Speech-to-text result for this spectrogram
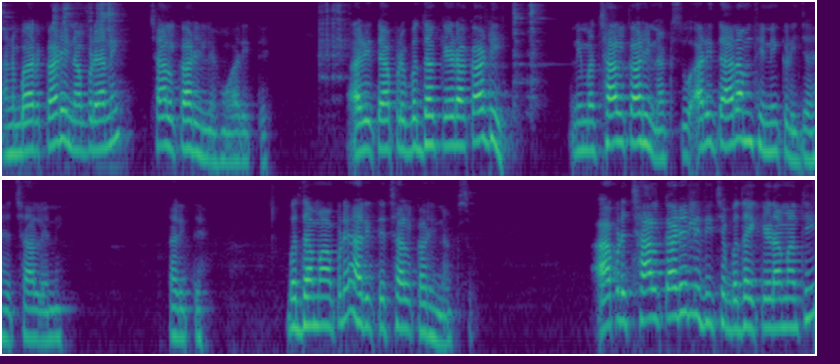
અને બહાર કાઢીને આપણે આની છાલ કાઢી લેવું આ રીતે. આ રીતે આપણે બધા કેળા કાઢી અને એમાં છાલ કાઢી નાખશું. આ રીતે આરામથી નીકળી જાય છાલ એની. આ રીતે. બધામાં આપણે આ રીતે છાલ કાઢી નાખશું. આપણે છાલ કાઢી લીધી છે બધા કેળામાંથી.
